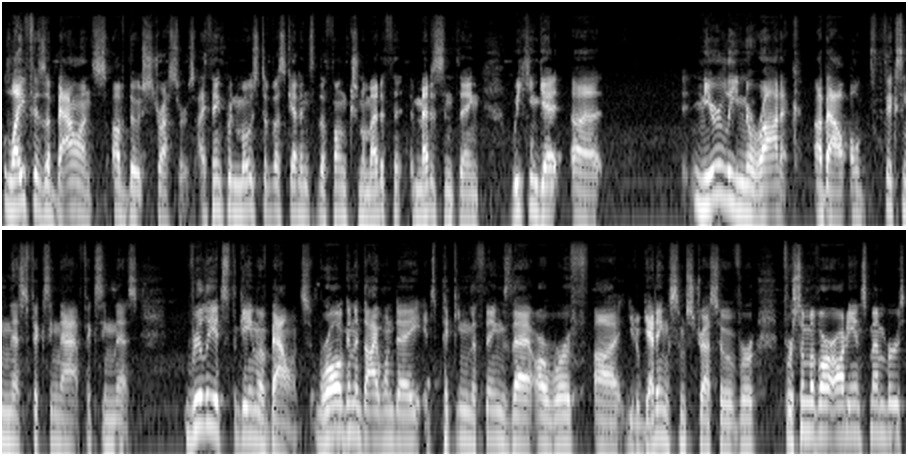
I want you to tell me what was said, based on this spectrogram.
life is a balance of those stressors. I think when most of us get into the functional medicine, medicine thing, we can get uh, nearly neurotic about oh, fixing this, fixing that, fixing this really it's the game of balance. We're all going to die one day. It's picking the things that are worth, uh, you know, getting some stress over. For some of our audience members,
